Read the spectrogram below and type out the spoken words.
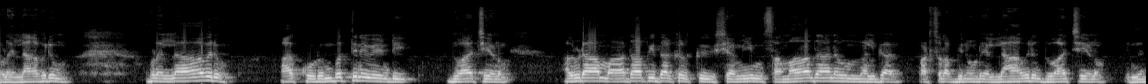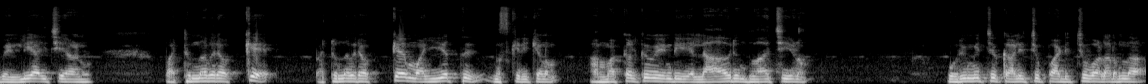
അപ്പോൾ എല്ലാവരും അപ്പോൾ എല്ലാവരും ആ കുടുംബത്തിന് വേണ്ടി ദ്വാ ചെയ്യണം. അവരുടെ ആ മാതാപിതാക്കൾക്ക് ക്ഷമയും സമാധാനവും നൽകാൻ പട്സ് റബ്ബിനോട് എല്ലാവരും ദ്വാ ചെയ്യണം. ഇന്ന് വെള്ളിയാഴ്ചയാണ്. പറ്റുന്നവരൊക്കെ പറ്റുന്നവരൊക്കെ മയ്യത്ത് നിസ്കരിക്കണം. ആ മക്കൾക്ക് വേണ്ടി എല്ലാവരും ദ്വാ ചെയ്യണം. ഒരുമിച്ച് കളിച്ചു പഠിച്ചു വളർന്ന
